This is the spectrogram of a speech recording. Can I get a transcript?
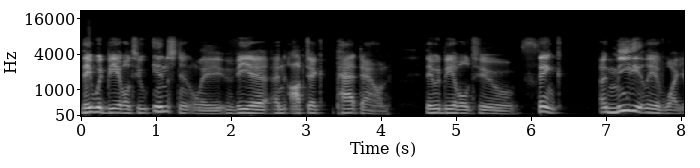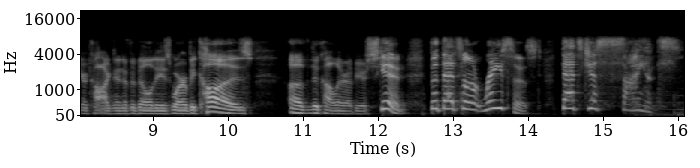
they would be able to instantly, via an optic pat down, they would be able to think immediately of what your cognitive abilities were because of the color of your skin. But that's not racist. That's just science.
